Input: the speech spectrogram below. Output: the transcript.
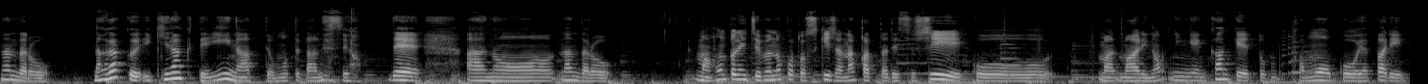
何だろう長く生きなくていいなって思ってたんですよ。であのなんだろうまあ本当に自分のこと好きじゃなかったですしこう、まあ、周りの人間関係とかもこうやっぱり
